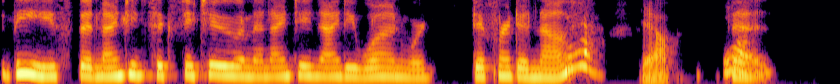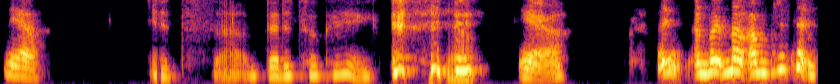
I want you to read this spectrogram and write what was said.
these, the 1962 and the 1991, were different enough Yeah, Yeah. yeah, that yeah, it's uh, that it's okay. Yeah. yeah. And, but no, I'm just saying,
